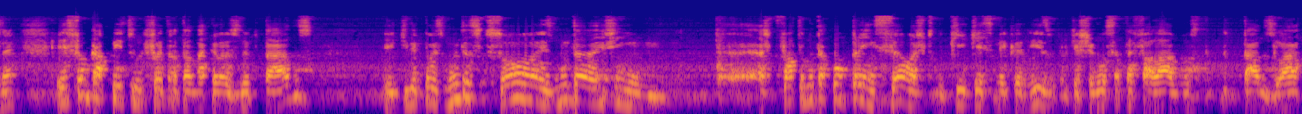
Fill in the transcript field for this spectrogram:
Né? Esse foi um capítulo que foi tratado na Câmara dos Deputados e que depois muitas discussões, muita, enfim, é, acho que falta muita compreensão acho, do que, que é esse mecanismo, porque chegou-se até falar, alguns deputados lá,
